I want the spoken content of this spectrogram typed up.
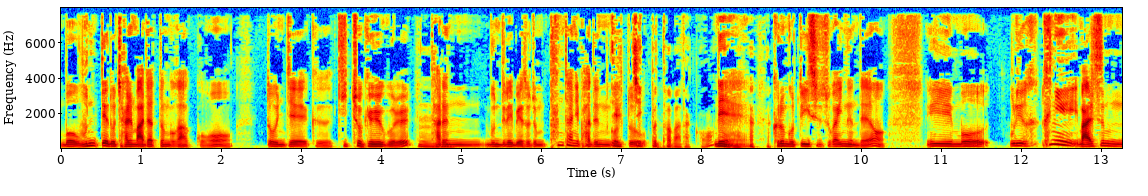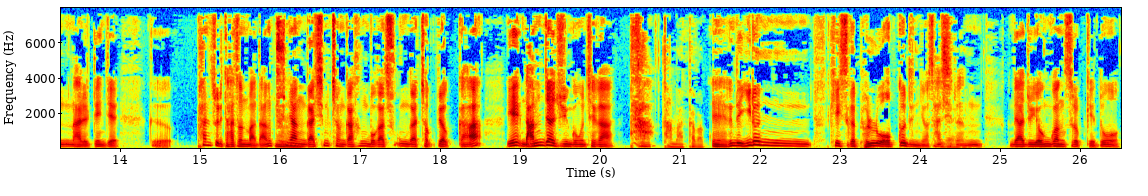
뭐 운 때도 잘 맞았던 것 같고 또 이제 그 기초 교육을 음. 다른 분들에 비해서 좀 탄탄히 받은 것도 일찍부터 받았고. 네. 그런 것도 있을 수가 있는데요. 이 뭐 우리 흔히 말씀 나눌 때 이제 그 판소리 다섯 마당, 춘향가, 심청가, 흥보가, 수군가, 적벽가의 남자 주인공은 제가 다 다 맡아봤고. 예. 근데 이런 케이스가 별로 없거든요, 사실은. 근데 아주 영광스럽게도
